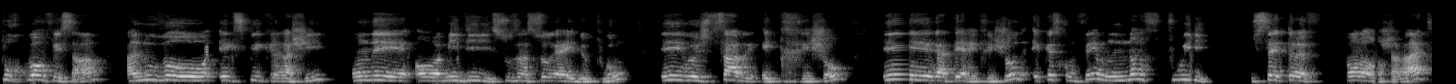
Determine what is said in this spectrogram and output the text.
Pourquoi on fait ça? À nouveau, explique Rashi, on est en midi sous un soleil de plomb et le sable est très chaud et la terre est très chaude. Et qu'est-ce qu'on fait? On enfouit cet œuf pendant Shabbat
